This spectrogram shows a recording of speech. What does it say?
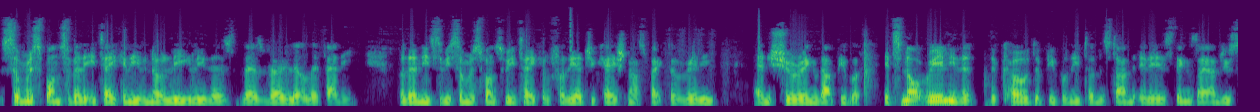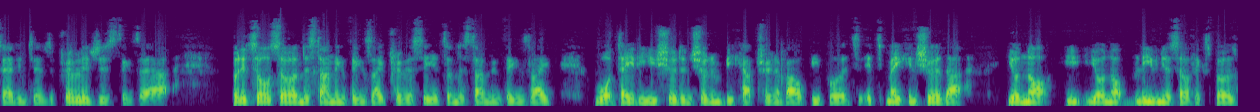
some responsibility taken, even though legally there's there's very little, if any, but there needs to be some responsibility taken for the education aspect of really ensuring that people it's not really the the code that people need to understand. It is things like andrew said in terms of privileges things like that. But it's also understanding things like privacy. It's understanding things like what data you should and shouldn't be capturing about people. It's it's making sure that you're not you're not leaving yourself exposed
